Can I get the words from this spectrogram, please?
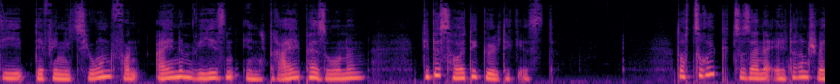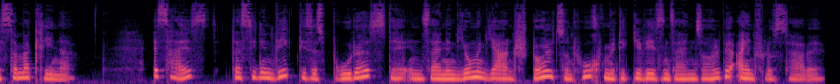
die Definition von einem Wesen in drei Personen, die bis heute gültig ist. Doch zurück zu seiner älteren Schwester Makrina. Es heißt, dass sie den Weg dieses Bruders, der in seinen jungen Jahren stolz und hochmütig gewesen sein soll, beeinflusst habe.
